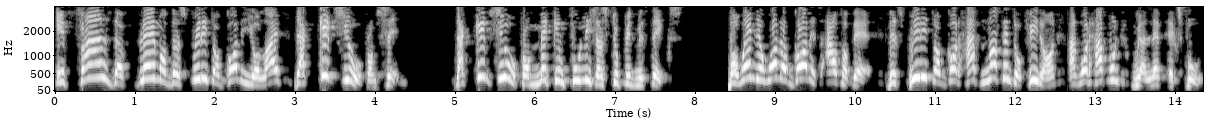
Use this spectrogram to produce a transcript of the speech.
it fans the flame of the spirit of God in your life that keeps you from sin. That keeps you from making foolish and stupid mistakes. But when the word of God is out of there, the spirit of God has nothing to feed on, and what happened? We are left exposed.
